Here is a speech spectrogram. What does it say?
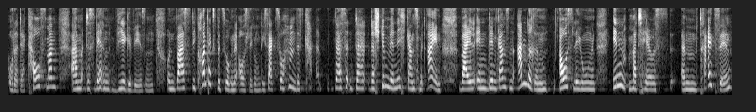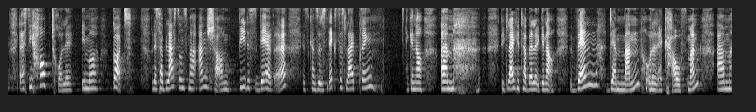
oder der Kaufmann, ähm, das wären wir gewesen. Und was die kontextbezogene Auslegung, die sagt so, hm, das, kann, das, da, da stimmen wir nicht ganz mit ein, weil in den ganzen anderen Auslegungen in Matthäus ähm, 13, da ist die Hauptrolle immer Gott. Und deshalb lasst uns mal anschauen, wie das wäre. Jetzt kannst du das nächste Slide bringen. Genau, ähm, die gleiche Tabelle, genau. Wenn der Mann oder der Kaufmann, ähm,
